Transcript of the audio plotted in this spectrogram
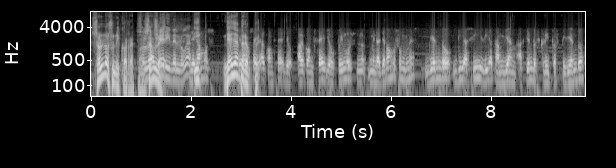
son los únicos Son los responsables. sheriff del lugar. Llegamos, Ya, ya, pero, llegamos a ir al concello, al concello, fuimos, no, mira, llevamos un mes viendo día sí y día también, haciendo escritos, pidiendo,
